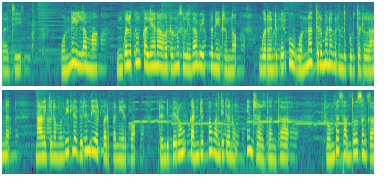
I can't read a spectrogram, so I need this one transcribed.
ராஜி. ஒன்றும் இல்லைம்மா உங்களுக்கும் கல்யாணம் ஆகட்டும்னு சொல்லி தான் வெயிட் பண்ணிட்டு இருந்தோம் உங்கள் ரெண்டு பேருக்கும் ஒன்றா திருமண விருந்து கொடுத்துடலான்னு. நாளைக்கு நம்ம வீட்டில் விருந்து ஏற்பாடு பண்ணியிருக்கோம். ரெண்டு பேரும் கண்டிப்பாக வந்துடணும் என்றாள் கங்கா. ரொம்ப சந்தோஷங்க்கா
